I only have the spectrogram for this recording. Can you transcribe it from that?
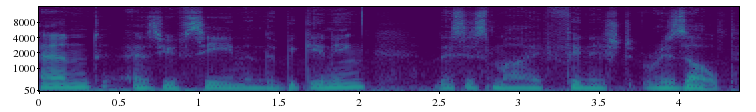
And as you've seen in the beginning, this is my finished result.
